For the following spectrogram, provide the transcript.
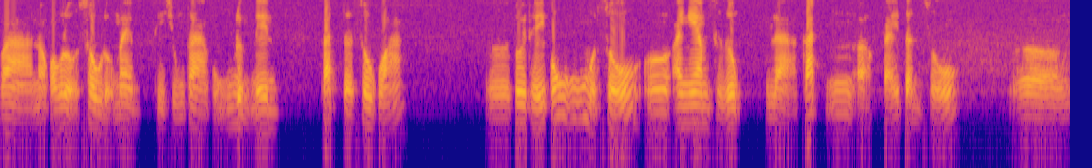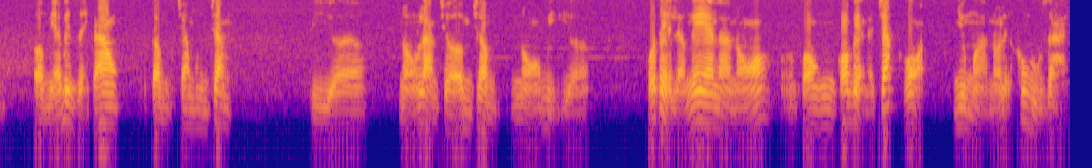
và nó có độ sâu, độ mềm thì chúng ta cũng đừng nên cắt ờ, sâu quá. Ờ, tôi thấy có một số anh em sử dụng là cắt ừ, ở cái tần số ở mé bên giải cao tầm 100 hơn trăm thì nó làm cho âm trầm, nó bị có thể là nghe là nó có có vẻ là chắc gọn nhưng mà nó lại không đủ dài.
